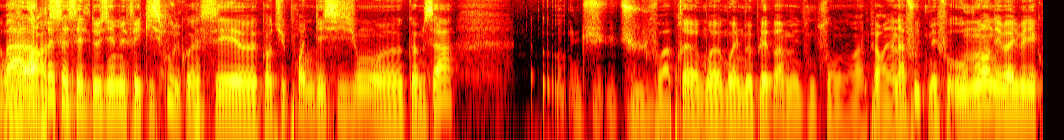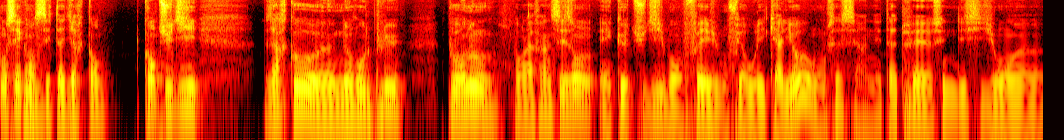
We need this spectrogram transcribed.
Bah, alors après, ça c'est le deuxième effet qui se coule quoi. C'est euh, quand tu prends une décision euh, comme ça. Tu, tu- enfin, après, moi, moi, elle me plaît pas, mais donc ça, on a un peu rien à foutre. Mais il faut au moins en évaluer les conséquences. Mm. C'est-à-dire quand, quand tu dis Zarco euh, ne roule plus pour nous pour la fin de saison et que tu dis bon, on fait, on fait rouler Calio, bon, ça c'est un état de fait, c'est une décision. euh,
